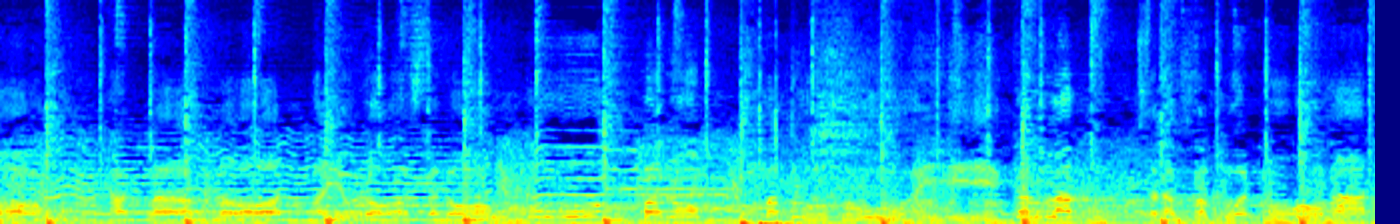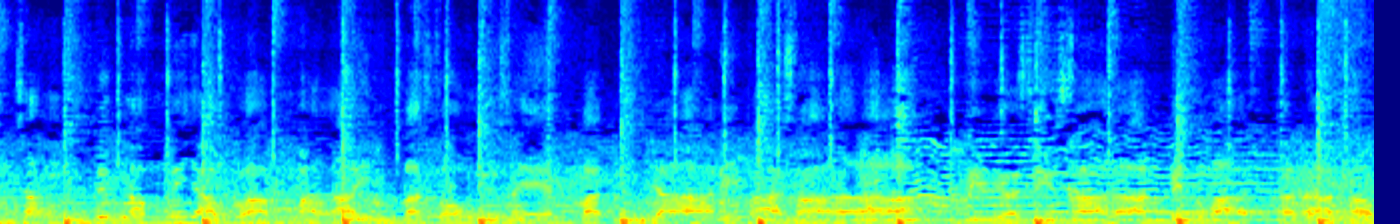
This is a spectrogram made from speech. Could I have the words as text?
องขาดกลางกลอนไพเราะสนองบรม มาครูครูให้เอกลักษณ์สนับสำนวนโมหานช่างลึกล้ำในยามความหมายประสงค์แสกปรัชญาในภาษาเพื่อสื่อสารเป็นวัฒนธรรม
